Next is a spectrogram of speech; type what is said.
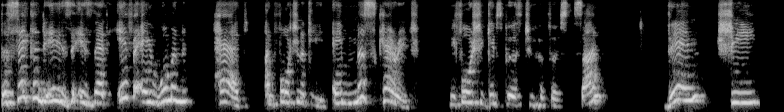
The second is, is that if a woman had, unfortunately, a miscarriage before she gives birth to her first son, then she,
